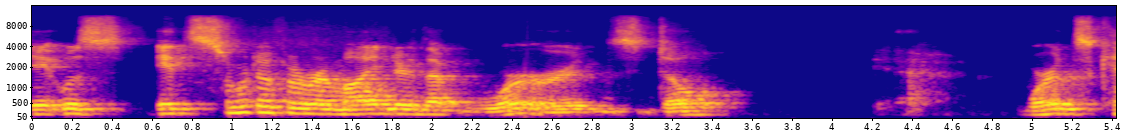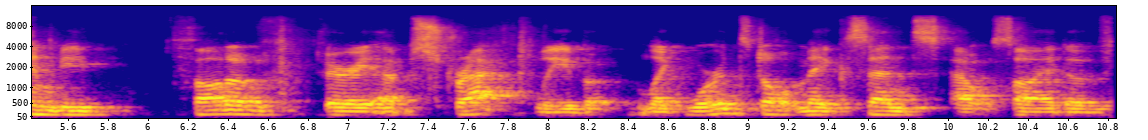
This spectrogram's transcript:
it was it's sort of a reminder that words don't words can be thought of very abstractly, but like words don't make sense outside of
